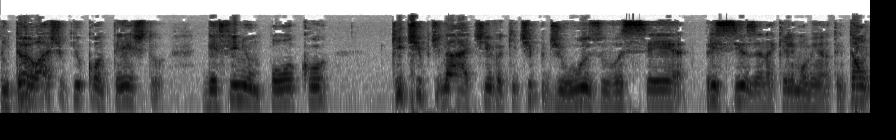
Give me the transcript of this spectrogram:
Então eu acho que o contexto define um pouco que tipo de narrativa, que tipo de uso você precisa naquele momento. Então,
